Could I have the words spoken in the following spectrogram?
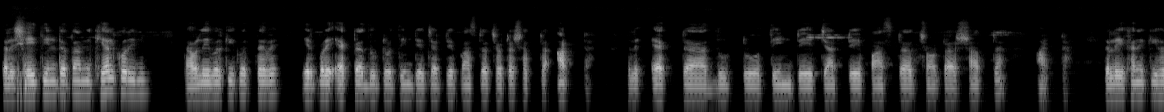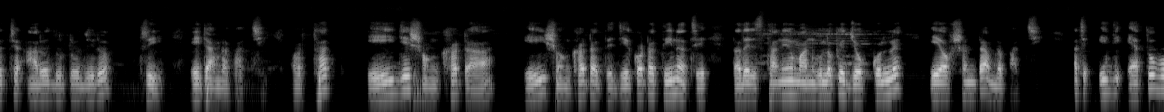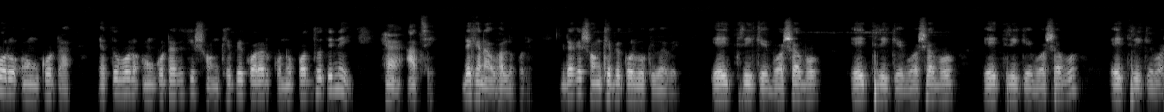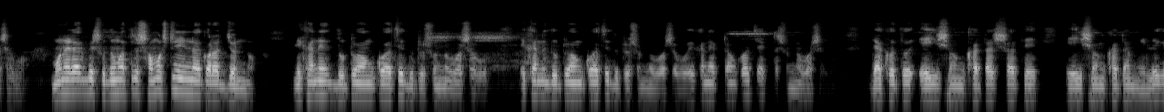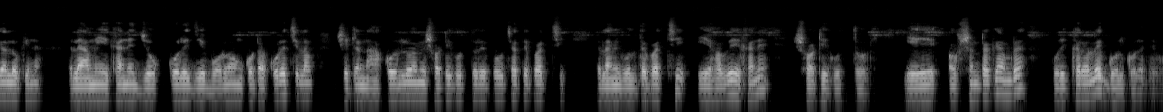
তাহলে সেই তিনটা তো আমি খেয়াল করিনি। তাহলে এবার কি করতে হবে? এরপরে একটা, দুটো, তিনটে, চারটে, পাঁচটা, ছটা, সাতটা, আটটা। তাহলে একটা, দুটো, তিনটে, চারটে, পাঁচটা, ছটা, সাতটা, আটটা। তাহলে এখানে কি হচ্ছে? আরও দুটো জিরো থ্রি এইটা আমরা পাচ্ছি। অর্থাৎ এই যে সংখ্যাটা, এই সংখ্যাটাতে যে কটা তিন আছে, তাদের স্থানীয় মানগুলোকে যোগ করলে এই অপশনটা আমরা পাচ্ছি। আচ্ছা এই যে এত বড় অঙ্কটা, এত বড় অঙ্কটাকে কি সংক্ষেপে করার কোনো পদ্ধতি নেই? হ্যাঁ আছে। দেখে নাও ভালো করে। এটাকে সংক্ষেপে করব কীভাবে? এই থ্রিকে বসাবো, এই থ্রিকে বসাবো, এই থ্রিকে বসাবো এই থ্রিকে বসাবো। মনে রাখবে শুধুমাত্র সমষ্টি নির্ণয় করার জন্য। এখানে দুটো অঙ্ক আছে, দুটো শূন্য বসাবো। এখানে দুটো অঙ্ক আছে, দুটো শূন্য বসাবো। এখানে একটা অঙ্ক আছে, একটা শূন্য বসাবো। দেখো তো, এই সংখ্যাটার সাথে এই সংখ্যাটা মিলে গেল কিনা? তাহলে আমি এখানে যোগ করে যে বড় অঙ্কটা করেছিলাম, সেটা না করলেও আমি সঠিক উত্তরে পৌঁছাতে পারছি। তাহলে আমি বলতে পারছি, এ হবে এখানে সঠিক উত্তর। এ অপশনটাকে আমরা পরীক্ষার হলে গোল করে দেব।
